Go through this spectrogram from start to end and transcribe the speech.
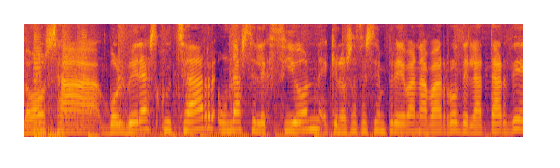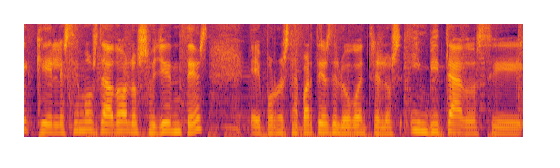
Vamos a volver a escuchar una selección que nos hace siempre Eva Navarro de la tarde que les hemos dado a los oyentes. Eh, por nuestra parte, desde luego, entre los invitados y,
